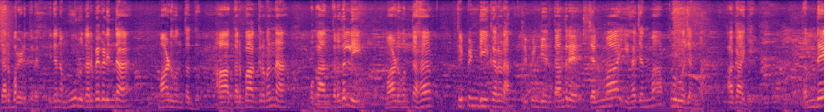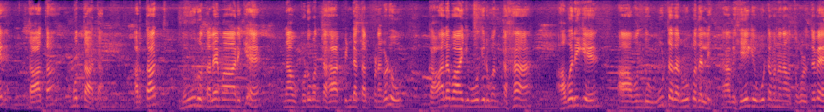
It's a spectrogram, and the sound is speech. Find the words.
ದರ್ಬ ಹೇಳ್ತೇವೆ. ಇದನ್ನು ಮೂರು ದರ್ಬೆಗಳಿಂದ ಮಾಡುವಂಥದ್ದು. ಆ ದರ್ಭಾಗ್ರವನ್ನು ಮುಖಾಂತರದಲ್ಲಿ ಮಾಡುವಂತಹ ತ್ರಿಪಿಂಡೀಕರಣ. ತ್ರಿಪಿಂಡಿ ಅಂತ ಅಂದರೆ ಜನ್ಮ ಇಹ ಜನ್ಮ ಪೂರ್ವಜನ್ಮ. ಹಾಗಾಗಿ ತಂದೆ, ತಾತ, ಮುತ್ತಾತ. ಅರ್ಥಾತ್ ಮೂರು ತಲೆಮಾರಿಗೆ ನಾವು ಕೊಡುವಂತಹ ಪಿಂಡ ತರ್ಪಣಗಳು ಕಾಲವಾಗಿ ಹೋಗಿರುವಂತಹ ಅವರಿಗೆ ಆ ಒಂದು ಊಟದ ರೂಪದಲ್ಲಿ ನಾವು ಹೇಗೆ ಊಟವನ್ನು ನಾವು ತಗೊಳ್ತೇವೆ,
